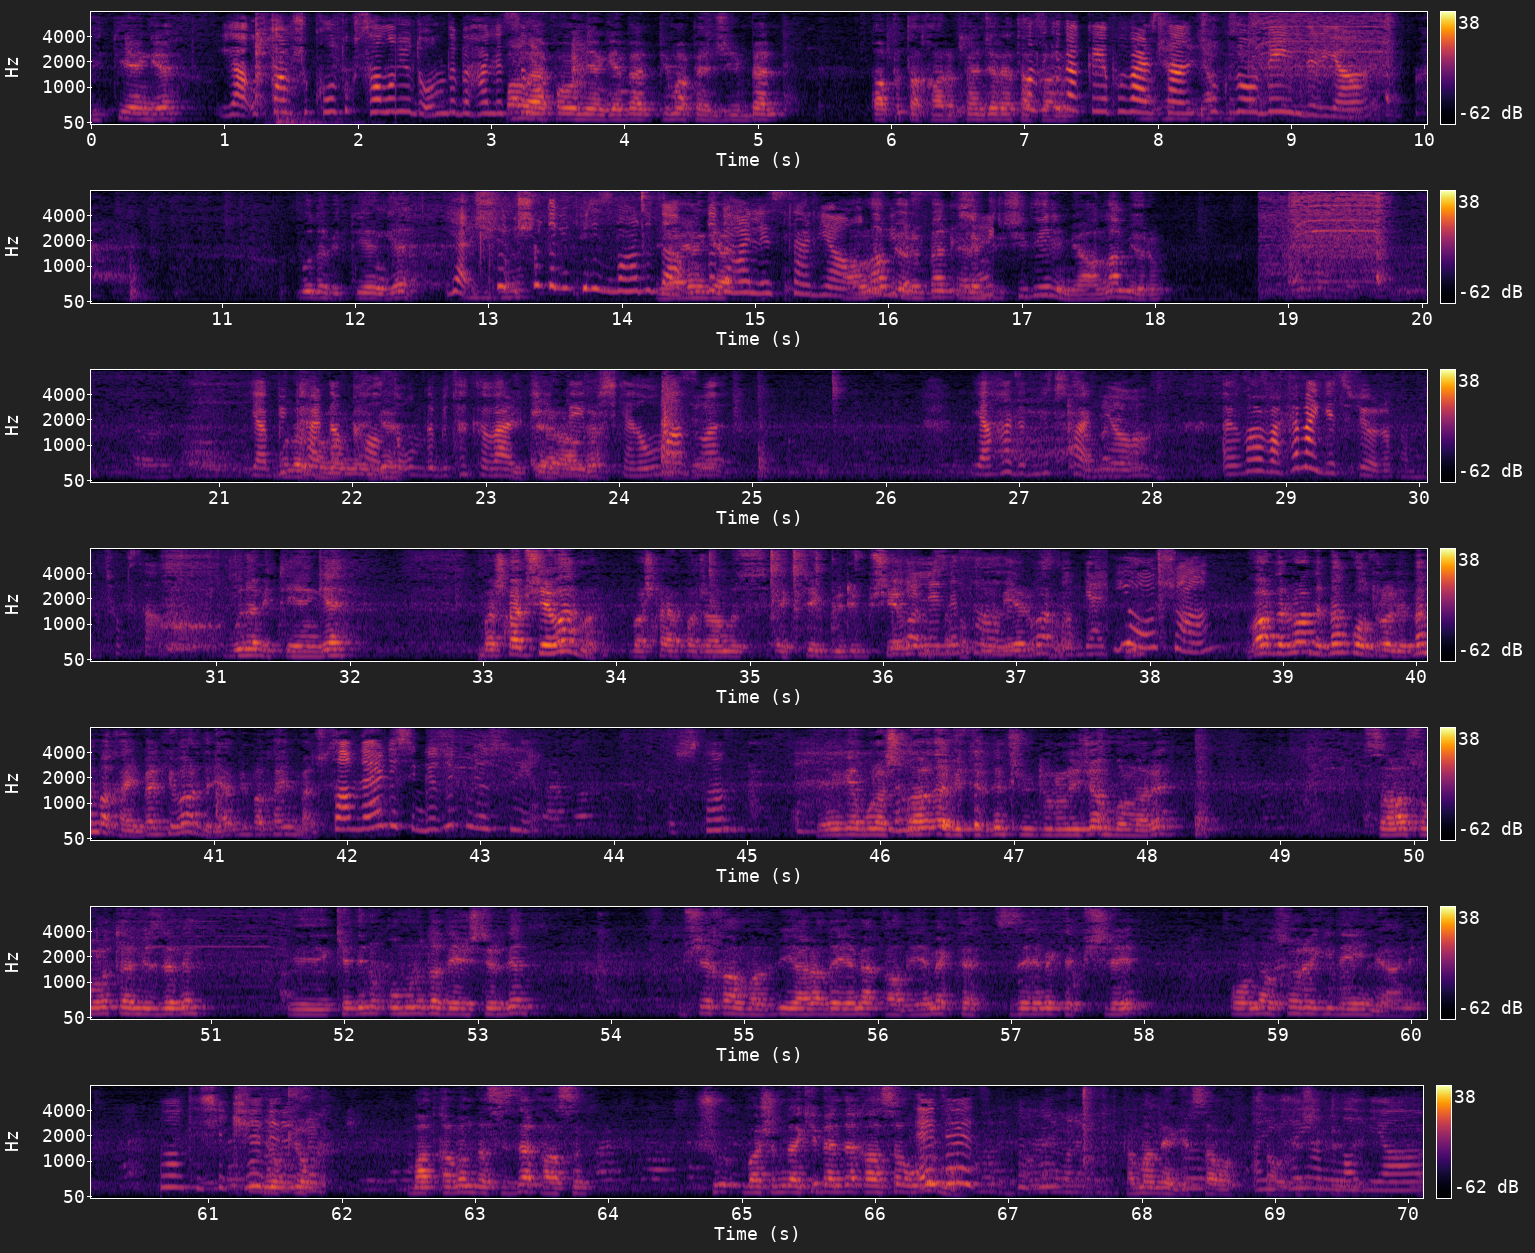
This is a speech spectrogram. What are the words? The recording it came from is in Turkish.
Bitti yenge. Ya ustam şu koltuk sallanıyordu onu da bir halletsene. Vallahi yapamam yenge. Ben pima penciyim. Ben kapı takarım, pencere Az iki takarım. dakika yapıversen çok zor değildir ya. Bu da bitti yenge. Ya şu şurada bir priz vardı da Ya onu da yenge, bir halletsen ya. Onu da bir Anlamıyorum. Ben sıkıştır. elektrikçi değilim ya. Anlamıyorum. Ya bir Bu da perdem tamam kaldı yenge. onu da bir takıver Bitti herhalde. elimdeymişken olmaz mı? Ya hadi lütfen ya. Ay, var var hemen getiriyorum. Çok sağ ol. Bu da bitti yenge. Başka bir şey var mı? Başka yapacağımız eksik, güdük bir şey var mı? Ellerine bir yer var mı? ustam, gel. Yok şu an. Vardır vardır. Ben kontrol edeyim. Ben bakayım. Belki vardır ya. Bir bakayım ben. Ustam neredesin? Gözükmüyorsun ya. Ustam. Yenge bulaşıkları da bitirdim. Şimdi durulayacağım bunları. Sağa solu temizledim. Ee, kedinin kumunu da değiştirdim. Bir şey kalmadı. Bir arada yemek kaldı. Yemek de size yemek de pişireyim. Ondan sonra gideyim yani. Tamam teşekkür ederim. Yok yok. Matkabım da sizde kalsın. Şu başımdaki bende kalsa olur Evet mu? evet. Tamam yenge sağ ol. Ay Sağ ol. hay Teşekkür Allah ederim. ya.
